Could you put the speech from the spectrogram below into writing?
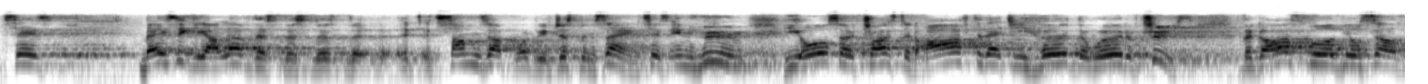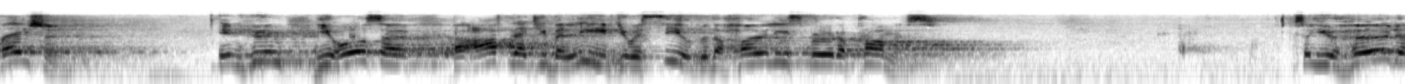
says, basically, I love this, this, this the, it, it sums up what we've just been saying. It says, In whom he also trusted after that he heard the word of truth, the gospel of your salvation. In whom you also, uh, after that you believed, you were sealed with the Holy Spirit of promise so you heard uh,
